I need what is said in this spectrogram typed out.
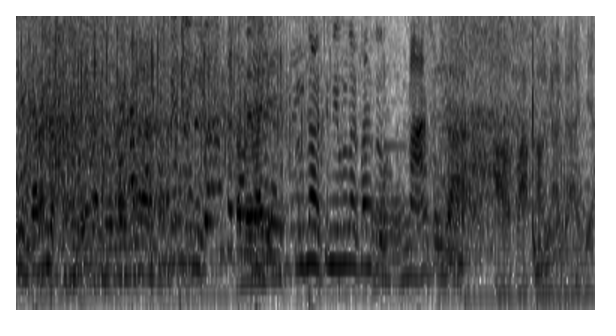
nih sekarang dah. Sampai lagi. lunas ini lunas langsung. Lunas sudah. Alfa akalnya ada aja.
